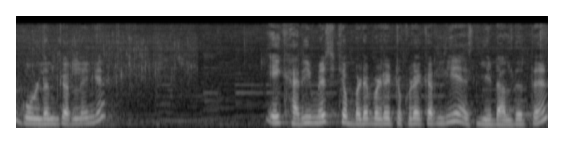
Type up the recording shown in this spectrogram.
गोल्डन कर लेंगे। एक हरी मिर्च के बड़े बड़े टुकड़े कर लिए, ये डाल देते हैं।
